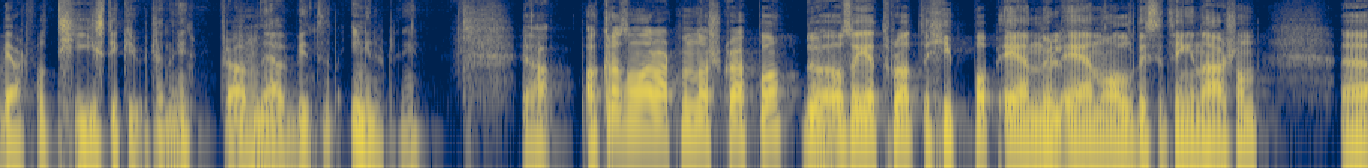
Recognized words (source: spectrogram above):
vi har i hvert fall ti stykker utlendinger. Fra Mm. når jeg begynte, det var ingen utlendinger. Ja, akkurat sånn har det vært med norsk rap òg. Altså, jeg tror at hiphop 101 og alle disse tingene her sånn eh,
